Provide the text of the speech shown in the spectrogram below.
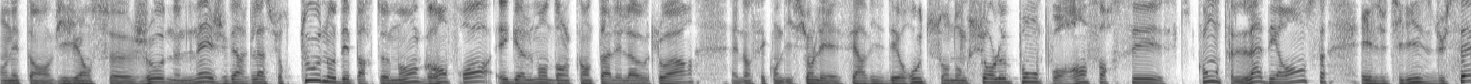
On est en vigilance jaune, neige, verglas sur tous nos départements. Grand froid également dans le Cantal et la Haute-Loire. Dans ces conditions, les services des routes sont donc sur le pont pour renforcer ce qui compte, l'adhérence. Et ils utilisent du sel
